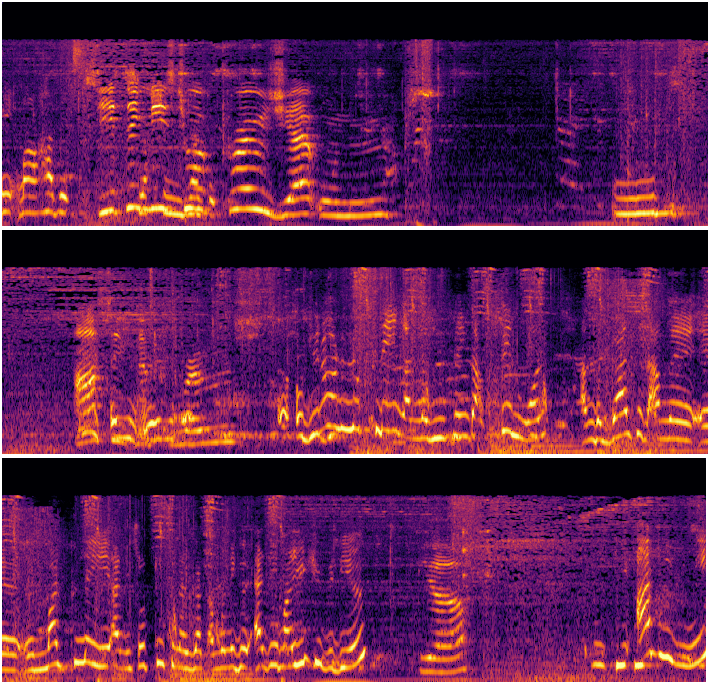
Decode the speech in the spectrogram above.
Hate my habits. Do you think these two are pros yet or noobs? Noobs. I think they're pros. Uh, oh, you know when we were playing and then we were playing that Phil one and the guy said I'm a, a, a mad play and he started talking and I was like I'm gonna go edit my YouTube video. Yeah. He added me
